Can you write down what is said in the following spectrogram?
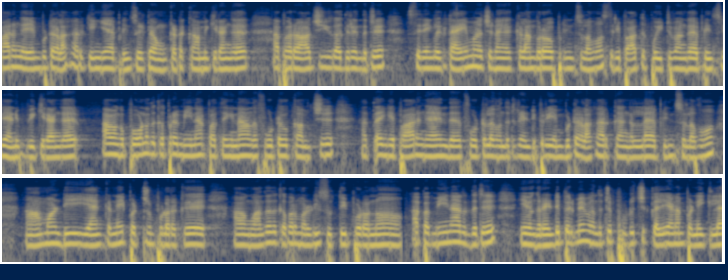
பாருங்க எம்பிட்டு அழகா இருக்கீங்க அப்படின்னு சொல்லிட்டு அவங்க கிட்ட காமிக்கிறாங்க. அப்போ ராஜீவ் கதிர் வந்துட்டு சரி எங்களுக்கு டைம் ஆச்சு நாங்கள் கிளம்புறோம் அப்படின்னு சொல்லவும் சரி பார்த்து போயிட்டு வாங்க அப்படின்னு சொல்லி அனுப்பி வைக்கிறாங்க. அவங்க போனதுக்கப்புறம் மீனா பார்த்தீங்கன்னா அந்த ஃபோட்டோவை காமிச்சு அத்தை இங்கே பாருங்க இந்த ஃபோட்டோவில் வந்துட்டு ரெண்டு பேரும் எம்பிட்டு அழகா இருக்காங்கல்ல அப்படின்னு சொல்லவும் ஆமாண்டி என் கண்ணே பற்றும் போல இருக்கு. அவங்க வந்ததுக்கப்புறம் மறுபடியும் சுற்றி போடணும். அப்போ மீனா இருந்துட்டு இவங்க ரெண்டு பேருமே வந்துட்டு பிடிச்சி கல்யாணம் பண்ணிக்கல.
